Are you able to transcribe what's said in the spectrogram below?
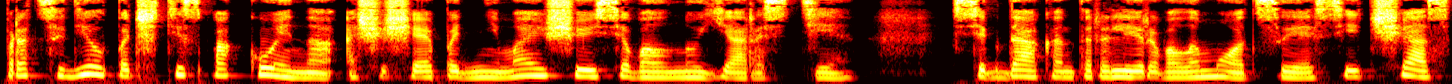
Процедил почти спокойно, ощущая поднимающуюся волну ярости. Всегда контролировал эмоции, а сейчас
